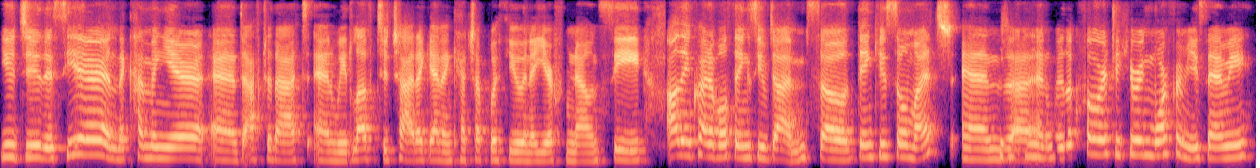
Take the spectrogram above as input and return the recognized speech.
you do this year and the coming year and after that. And we'd love to chat again and catch up with you in a year from now and see all the incredible things you've done. So, thank you so much. And, uh, and we look forward to hearing more from you, Sammie.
